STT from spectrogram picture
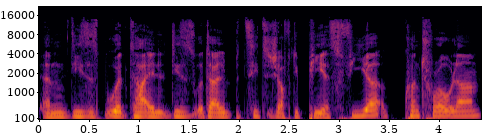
Ähm, dieses, Urteil, dieses Urteil bezieht sich auf die PS4-Controller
